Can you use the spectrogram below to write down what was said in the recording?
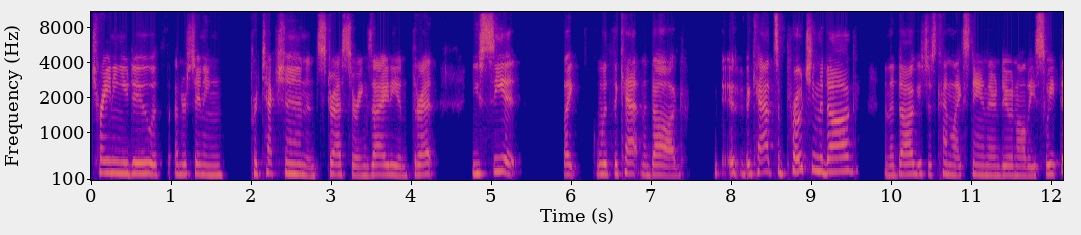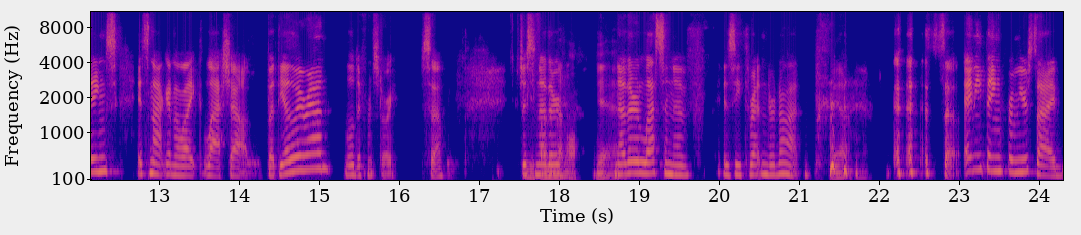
training you do with understanding protection and stress or anxiety and threat, you see it like with the cat and the dog. the cat's approaching the dog and the dog is just kind of like standing there and doing all these sweet things, it's not going to like lash out. But the other way around, a little different story. So just Pretty another yeah. another lesson of is he threatened or not? Yeah. so anything from your side?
